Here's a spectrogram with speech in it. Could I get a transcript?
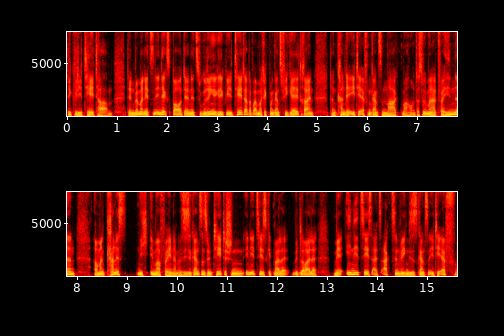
Liquidität haben. Denn wenn man jetzt einen Index baut, der eine zu geringe Liquidität hat, auf einmal kriegt man ganz viel Geld rein, dann kann der ETF einen ganzen Markt machen. Und das will man halt verhindern. Aber man kann es nicht immer verhindern. Also diese ganzen synthetischen Indizes, es gibt mittlerweile mehr Indizes als Aktien wegen dieses ganzen ETF,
